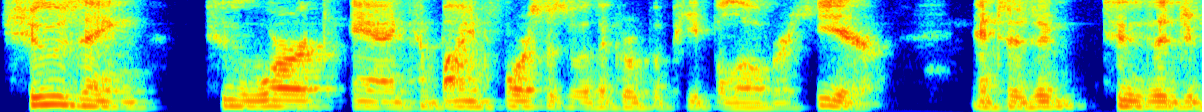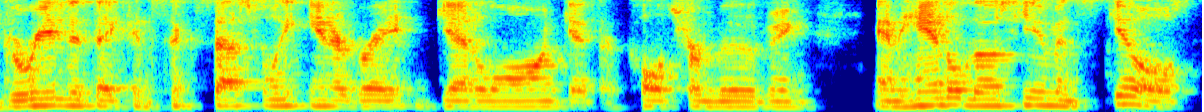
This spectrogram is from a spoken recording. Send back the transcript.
choosing to work and combine forces with a group of people over here and to the, to the degree that they can successfully integrate, get along, get their culture moving, and handle those human skills,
